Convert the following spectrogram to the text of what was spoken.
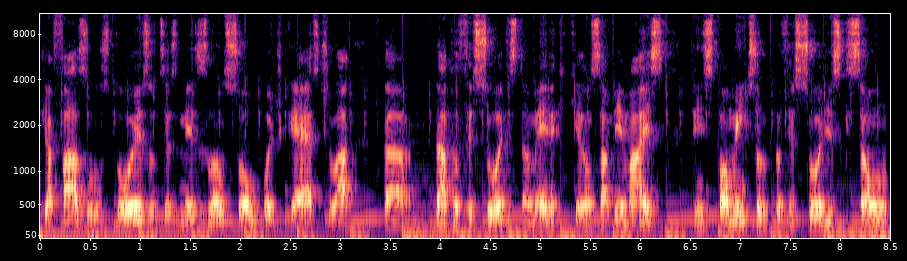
já faz uns dois ou três meses lançou um podcast lá para professores também, né, que queiram saber mais, principalmente sobre professores que são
